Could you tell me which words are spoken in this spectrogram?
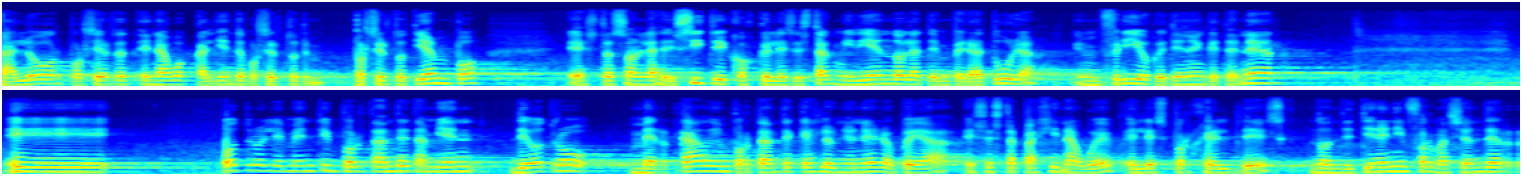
calor, por cierto, en agua caliente por cierto, por cierto tiempo, estas son las de cítricos que les están midiendo la temperatura en frío que tienen que tener. Eh, otro elemento importante también de otro mercado importante que es la Unión Europea es esta página web, el Export Help Desk, donde tienen información de,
